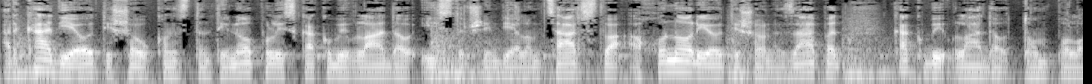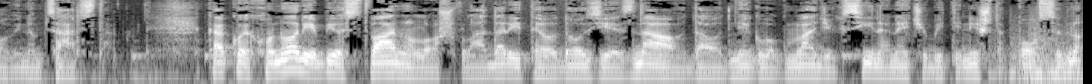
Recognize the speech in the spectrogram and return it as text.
Arkadije je otišao u Konstantinopolis kako bi vladao istočnim dijelom carstva, a Honor je otišao na zapad kako bi vladao tom polovinom carstva. Kako je Honorije bio stvarno loš vladar i Teodozije je znao da od njegovog mlađeg sina neće biti ništa posebno,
